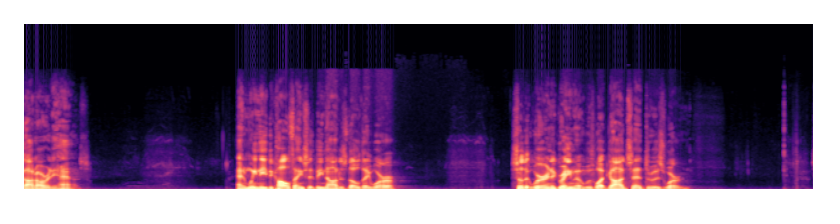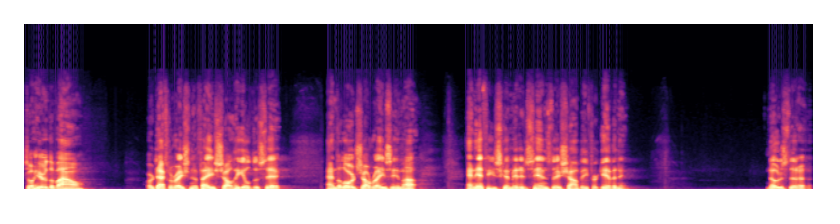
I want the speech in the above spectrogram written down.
God already has. And we need to call things that be not as though they were so that we're in agreement with what God said through His Word. So here the vow or declaration of faith shall heal the sick, and the Lord shall raise him up. And if he's committed sins, they shall be forgiven him. Notice that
